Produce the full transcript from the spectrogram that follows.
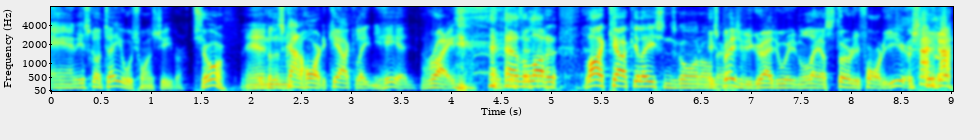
and it's going to tell you which one's cheaper. Sure. And Because it's kind of hard to calculate in your head. right. Has a lot of a lot of calculations going on Especially if you graduated in the last 30, 40 years. Little there.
